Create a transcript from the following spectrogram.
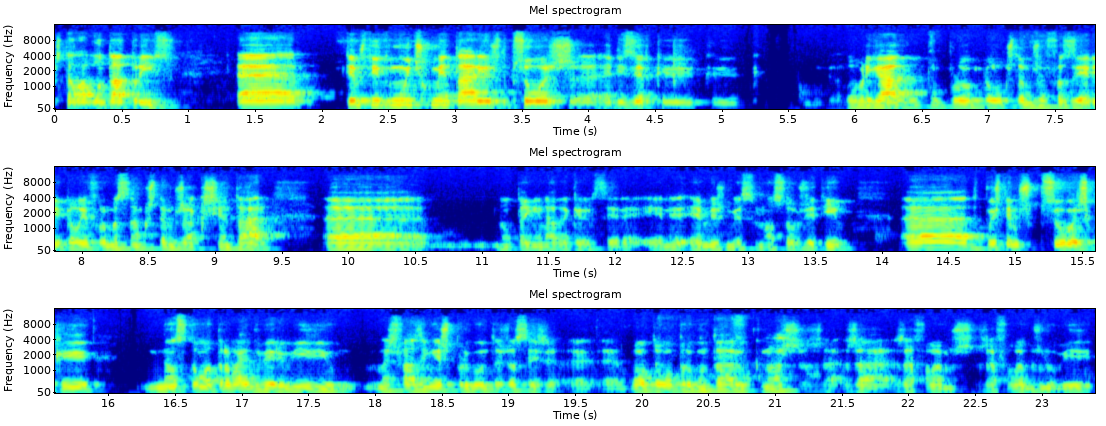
estão à vontade para isso. Uh, temos tido muitos comentários de pessoas a dizer que, que, que obrigado por, por, pelo que estamos a fazer e pela informação que estamos a acrescentar. Uh, não tenho nada a agradecer, é, é mesmo esse o nosso objetivo. Uh, depois temos pessoas que não se estão ao trabalho de ver o vídeo, mas fazem as perguntas, ou seja, uh, voltam a perguntar o que nós já, já, já, falamos, já falamos no vídeo.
